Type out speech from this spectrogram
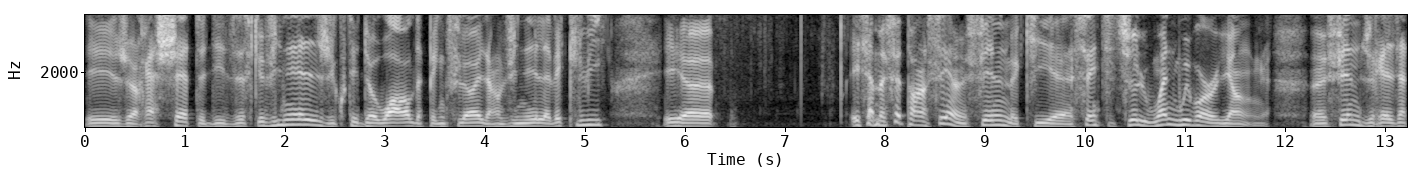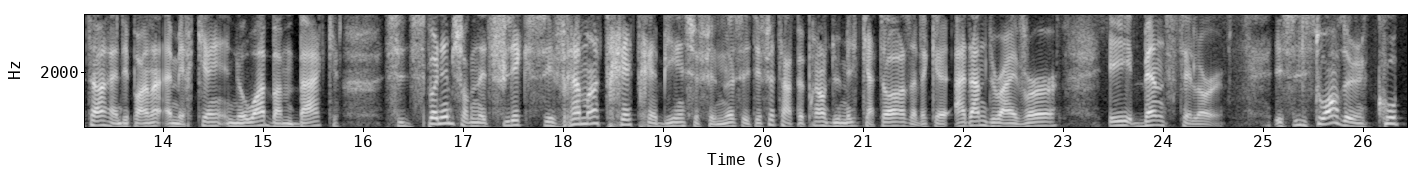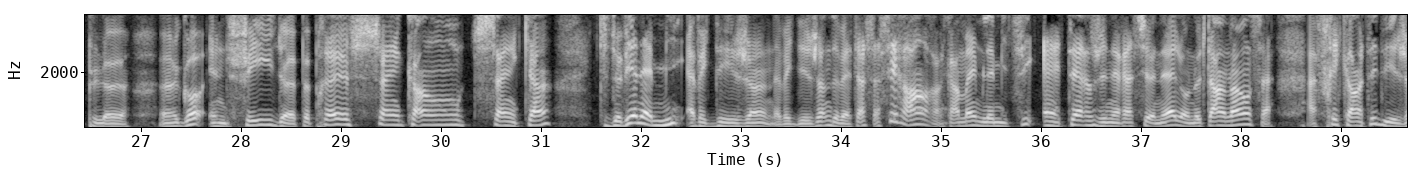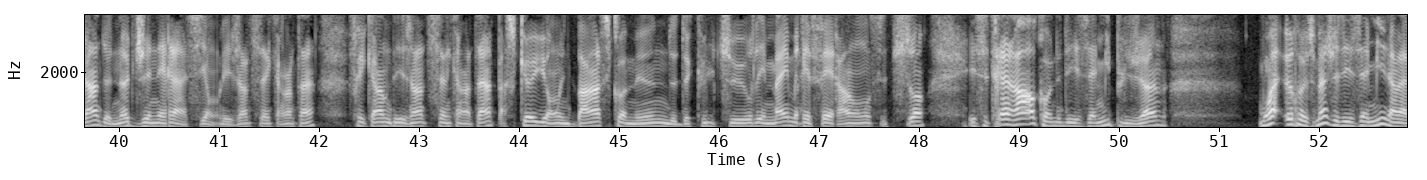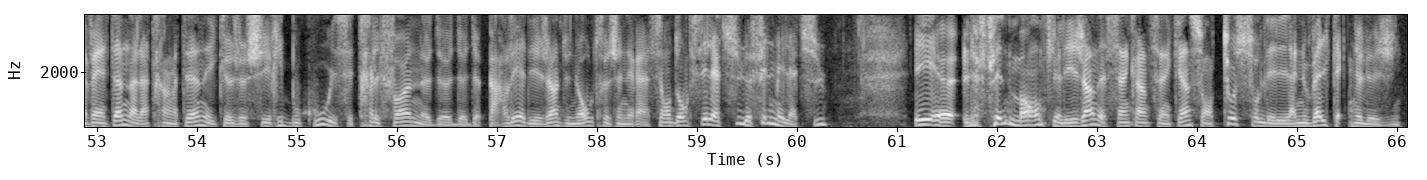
Et je rachète des disques vinyles. J'ai écouté The Wall de Pink Floyd en vinyle avec lui. Et et ça me fait penser à un film qui euh, s'intitule When We Were Young, un film du réalisateur indépendant américain Noah Baumbach. C'est disponible sur Netflix. C'est vraiment très, très bien, ce film-là. Ça a été fait à peu près en 2014 avec euh, Adam Driver et Ben Stiller. Et c'est l'histoire d'un couple, euh, un gars et une fille de à peu près 55 ans qui deviennent amis avec des jeunes, avec des jeunes de 20 ans. C'est assez rare hein, quand même l'amitié intergénérationnelle. On a tendance à, fréquenter des gens de notre génération. Les gens de 50 ans fréquentent des gens de 50 ans parce qu'ils ont une base commune de culture, les mêmes références et tout ça. Et c'est très rare qu'on ait des amis plus jeunes. Moi, heureusement, j'ai des amis dans la vingtaine, dans la trentaine et que je chéris beaucoup et c'est très le fun de, de, parler à des gens d'une autre génération. Donc, c'est là-dessus, le film est là-dessus. Et euh, le film montre que les gens de 55 ans sont tous sur la nouvelle technologie.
